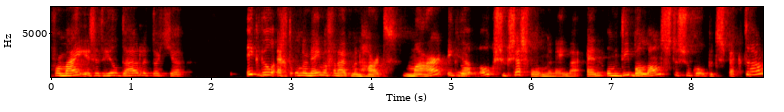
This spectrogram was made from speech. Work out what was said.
voor mij is het heel duidelijk dat je. Ik wil echt ondernemen vanuit mijn hart. Maar ik wil ook succesvol ondernemen. En om die balans te zoeken op het spectrum.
